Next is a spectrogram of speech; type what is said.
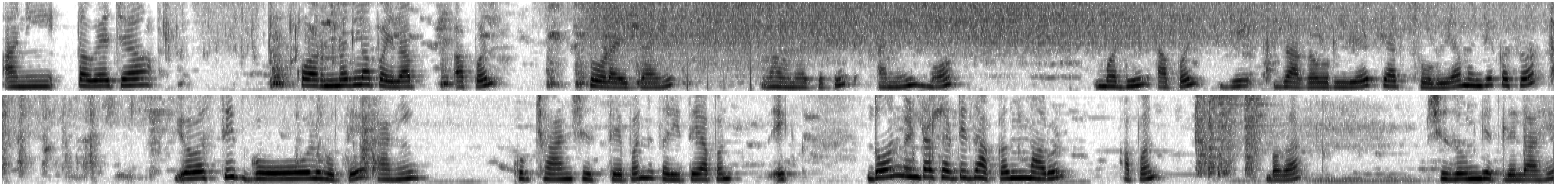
आणि तव्याच्या कॉर्नरला पहिला आपण सोडायचं आहे घावण्याचं पीठ आणि मग मध्ये आपण जी जागा उरली आहे त्यात सोडूया. म्हणजे कसं व्यवस्थित गोल होते आणि खूप छान शिजते पण तरी ते आपण एक दोन मिनटासाठी झाकण मारून आपण बघा शिजवून घेतलेलं आहे.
